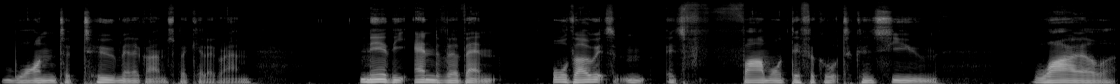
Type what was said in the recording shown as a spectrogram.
one to two milligrams per kilogram, near the end of the event, although it's it's far more difficult to consume while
